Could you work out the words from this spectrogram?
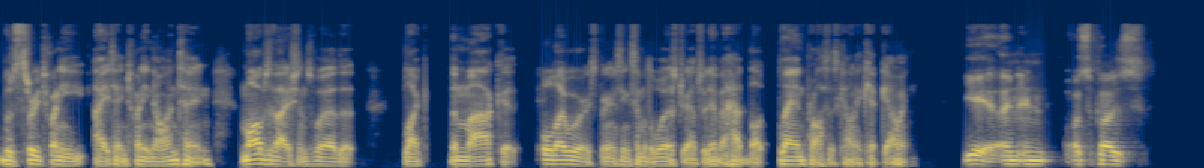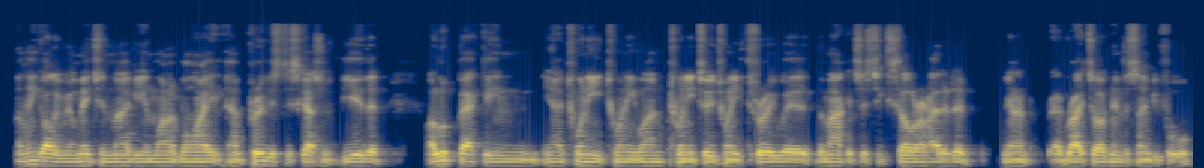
was through 2018 2019 my observations were that like the market although we were experiencing some of the worst droughts we'd ever had like land prices kind of kept going yeah and and i suppose i think Oli will mention maybe in one of my uh, previous discussions with you that i look back in you know 2021 22 23 where the market just accelerated at you know at rates i've never seen before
